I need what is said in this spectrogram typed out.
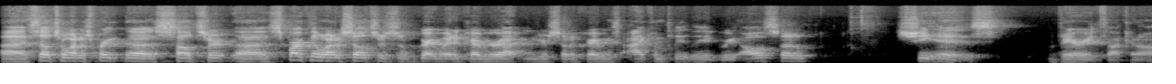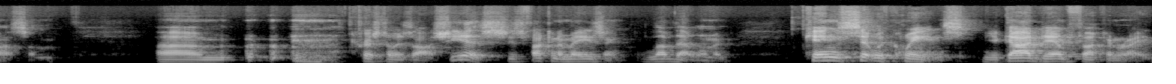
Uh, seltzer water, spring, uh, seltzer, uh, sparkling water seltzer is a great way to cover your, your soda cravings. I completely agree. Also, she is very fucking awesome. Um, Crystal is awesome. She is. She's fucking amazing. Love that woman. Kings sit with queens. You're goddamn fucking right.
